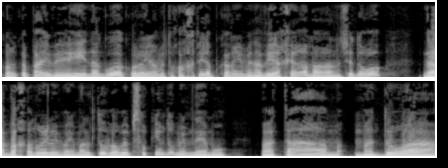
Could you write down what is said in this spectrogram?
כל כפיי ויהי נגוע כל היום ותוכחתי לבקרים ונביא אחר אמר על אנשי דורו גם בחנו אלוהים וימלטו והרבה פסוקים דומים נאמרו והטעם מדוע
